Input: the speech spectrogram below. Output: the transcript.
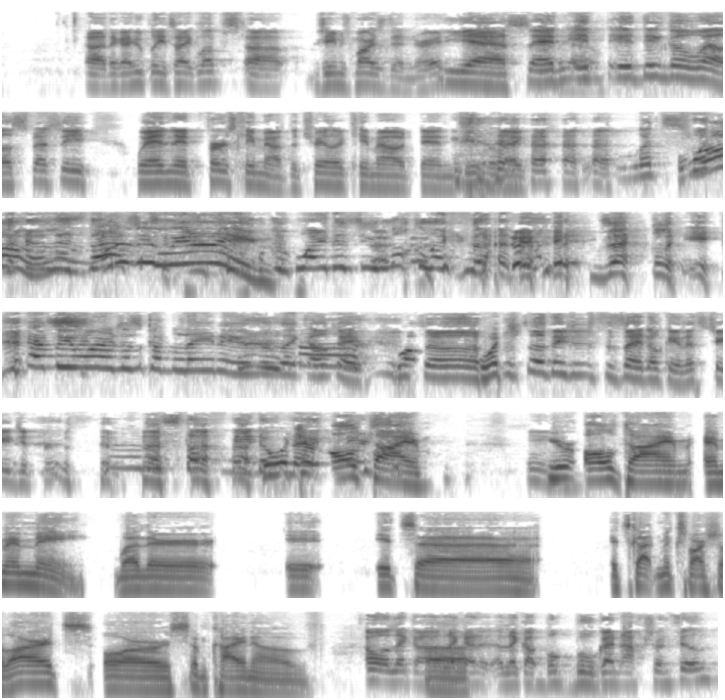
uh, the guy who played Cyclops, uh, James Marsden, right? yes, and Yeah. it, it didn't go well, especially when it first came out. The trailer came out, and people were like, "What's What wrong? the hell is that? What is he wearing?" Why does he look like that? exactly. And people were just complaining. It's like, okay, so what- so they just decide, okay, let's change it. For, the stuff made So what's your all time? Hmm. Your all time MMA, whether it it's uh it's got mixed martial arts or some kind of Oh, like a Uh, like a like a Bukbugan action film.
